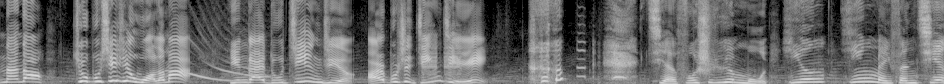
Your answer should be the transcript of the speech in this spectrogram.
难道就不谢谢我了吗？应该读静静，而不是仅仅。姐夫是韵母音音没分清，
